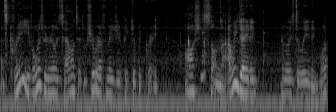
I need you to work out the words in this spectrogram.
That's great. You've always been really talented. I'm sure whatever major you pick, you'll be great. Aw, she's so nice. Are we dating? Emily's deleting. What?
